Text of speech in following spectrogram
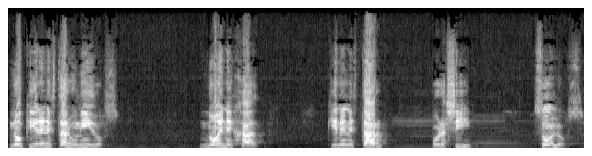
no quieren estar unidos, no en Ejad, quieren estar por allí solos.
